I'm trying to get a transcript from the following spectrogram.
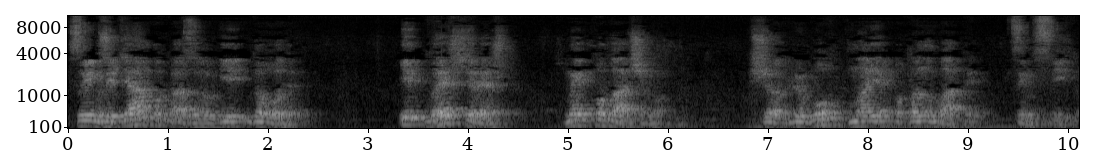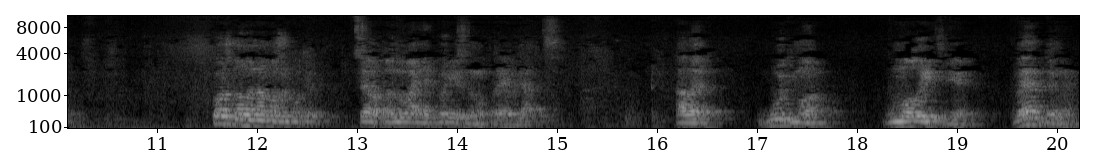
своїм життям показував і доводив. І врешті-решт ми побачимо, що любов має опанувати цим світом. Кожного вона може бути це опанування по-різному проявлятися. Але будьмо в молитві твердими,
